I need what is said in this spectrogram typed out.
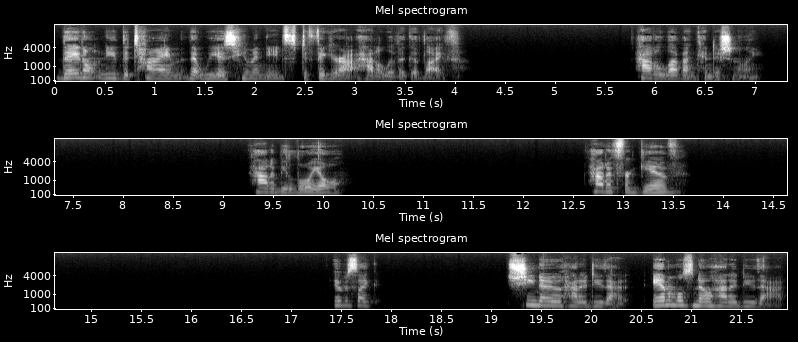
they don't need the time that we as human needs to figure out how to live a good life how to love unconditionally, how to be loyal, how to forgive. It was like she knew how to do that. Animals know how to do that.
